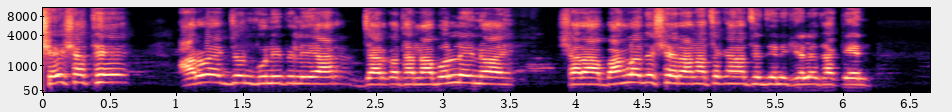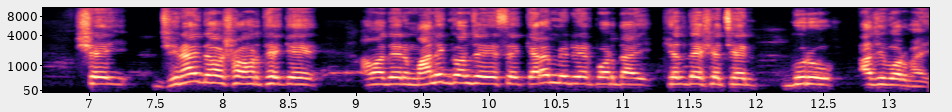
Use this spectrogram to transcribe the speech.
সেই সাথে আরও একজন গুণী প্লেয়ার যার কথা না বললেই নয় সারা বাংলাদেশের আনাচে কানাচে যিনি খেলে থাকেন, সেই ঝিনাইদহ শহর থেকে আমাদের মানিকগঞ্জে এসে ক্যারাম মিডিয়ার পর্দায় খেলতে এসেছেন গুরু আজিবর ভাই।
